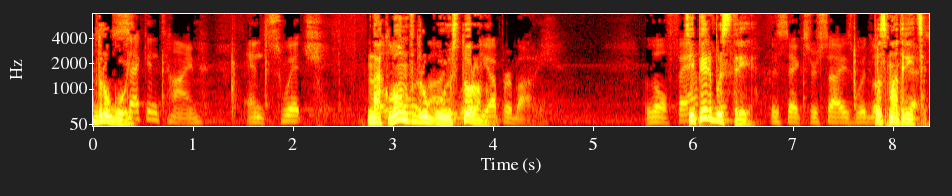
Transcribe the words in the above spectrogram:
другой. Наклон в другую сторону. Теперь быстрее. Посмотрите.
